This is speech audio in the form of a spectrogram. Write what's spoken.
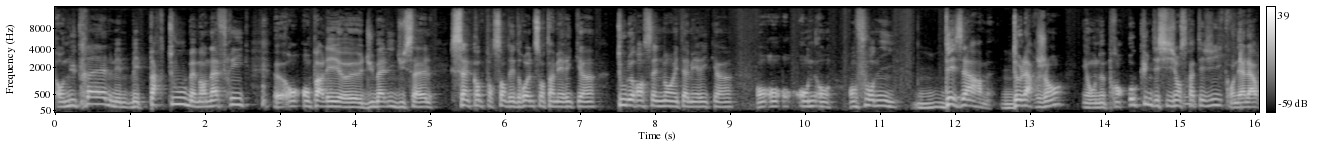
en Ukraine, mais, partout, même en Afrique. On, parlait du Mali, du Sahel. 50% des drones sont américains, tout le renseignement est américain. on fournit des armes, de l'argent et on ne prend aucune décision stratégique. On est à la,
